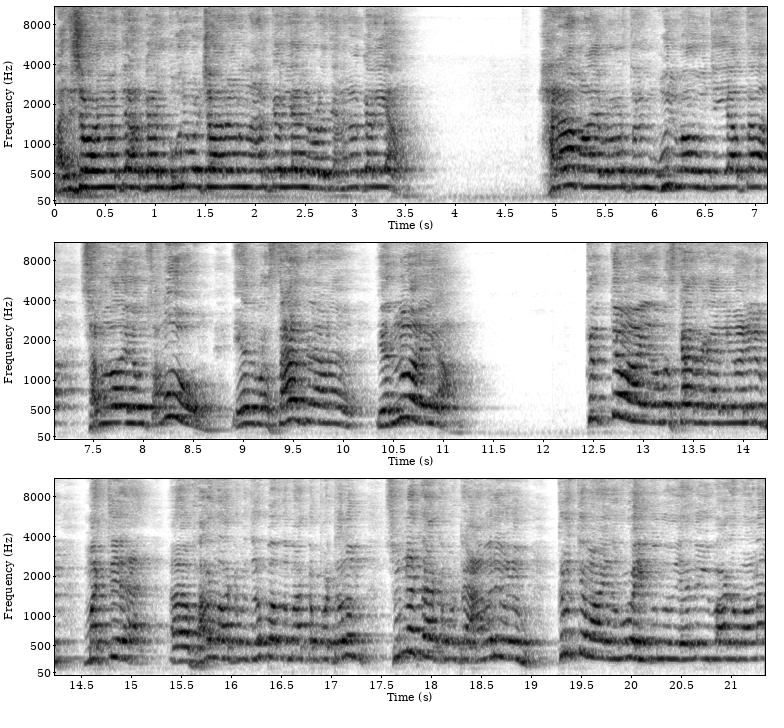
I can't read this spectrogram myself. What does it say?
പലിശ വാങ്ങാത്ത ആൾക്കാർ ഭൂരിപക്ഷം ആരാണെന്ന് ആർക്കറിയാമല്ലോ ഇവിടെ ജനങ്ങൾക്കറിയാം. ഹരാമായ പ്രവർത്തനം ഭൂരിഭാഗവും ചെയ്യാത്ത സമുദായവും സമൂഹവും ഏത് പ്രസ്ഥാനത്തിലാണ് എന്നും അറിയാം. കൃത്യമായി നമസ്കാര കാര്യങ്ങളിലും മറ്റ് ആ, ഫറദാക്കപ്പെട്ട നിർബന്ധമാക്കപ്പെട്ടതും സുന്നത്താക്കപ്പെട്ട അമലുകളും കൃത്യമായി നിർവഹിക്കുന്നത് ഏത് വിഭാഗമാണ്?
